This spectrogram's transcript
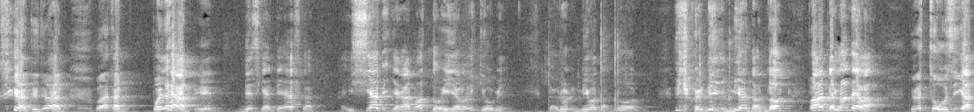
Si kan itu kan, wah kan, pokoknya kan ini ini sekian DF kan. Isi adik jangan waktu iya lo kau mi download ini wah download. Kau ini ini wah download, wah download deh lah. Dia cowok sih kan,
